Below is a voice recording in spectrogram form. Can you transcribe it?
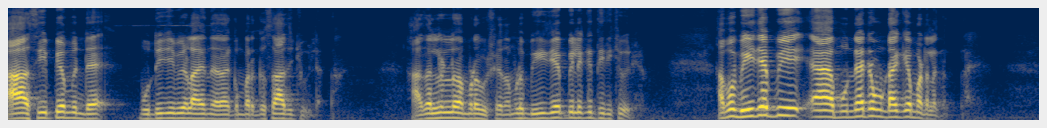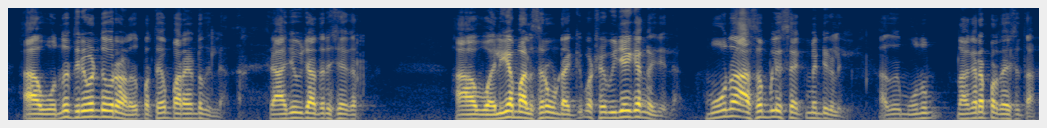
ആ സി പി എമ്മിന്റെ ബുദ്ധിജീവികളായ നേതാക്കന്മാർക്ക് സാധിച്ചില്ല. അതല്ലല്ലോ നമ്മുടെ വിഷയം. നമ്മൾ ബി ജെ പിയിലേക്ക് തിരിച്ചു വരികയാണ്. അപ്പോൾ ബി ജെ പി മുന്നേറ്റം ഉണ്ടാക്കിയ മണ്ഡലങ്ങൾ. ഒന്ന് തിരുവനന്തപുരമാണ്. അത് പ്രത്യേകം പറയേണ്ടതില്ല. രാജീവ് ചന്ദ്രശേഖർ ആ വലിയ മത്സരം ഉണ്ടാക്കി പക്ഷേ വിജയിക്കാൻ കഴിഞ്ഞില്ല. മൂന്ന് അസംബ്ലി സെഗ്മെന്റുകളിൽ അത് മൂന്നും നഗരപ്രദേശത്താണ്.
